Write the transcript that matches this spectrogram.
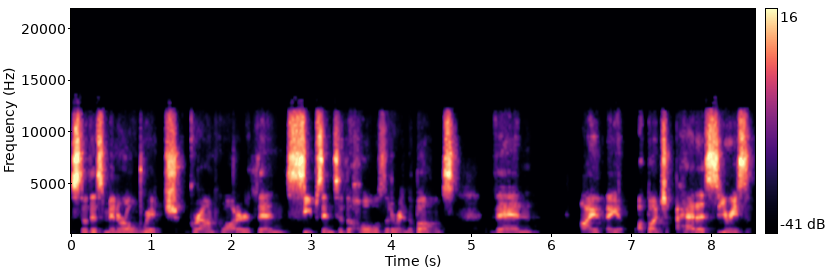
so this mineral rich groundwater then seeps into the holes that are in the bones. Then I I- a bunch I had a series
